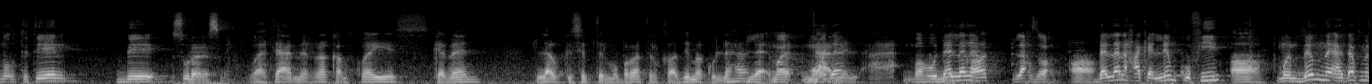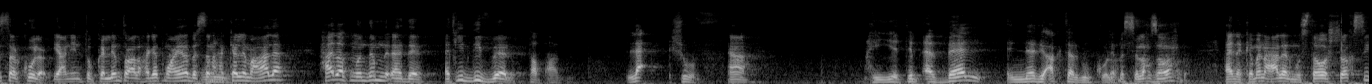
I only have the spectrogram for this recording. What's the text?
نقطتين بصورة رسمية. وهتعمل رقم كويس كمان. لو كسبت المباريات القادمة كلها لا ما ما هو ده تعمل ما هو ده اللي أنا. لحظة واحدة. آه. ده اللي أنا هكلمكم فيه آه. من ضمن أهداف مستر كولر يعني أنتوا اتكلمتوا على حاجات معينة بس أنا هتكلم على هدف من ضمن الأهداف. أكيد دي في باله. طبعا. لا شوف. آه. هي تبقى في بال النادي أكتر من كولر. بس لحظة واحدة. أنا كمان على المستوى الشخصي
